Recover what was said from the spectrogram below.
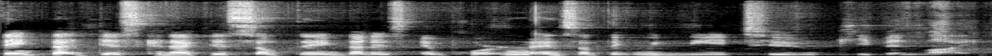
think that disconnect is something that is important and something we need to keep in mind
